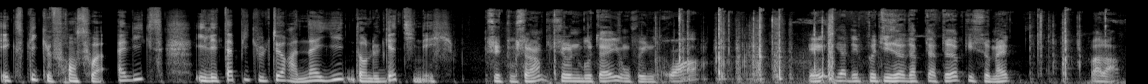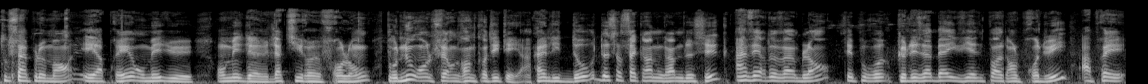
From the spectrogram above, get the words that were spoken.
explique François Alix. Il est apiculteur à Nailly dans le Gâtinais. C'est tout simple. Sur une bouteille, on fait une croix. Et il y a des petits adaptateurs qui se mettent voilà, tout simplement. Et après, on met du, on met de, la tire frelon. Pour nous, on le fait en grande quantité. Hein. Un litre d'eau, 250 grammes de sucre, un verre de vin blanc. C'est pour que les abeilles viennent pas dans le produit. Après,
